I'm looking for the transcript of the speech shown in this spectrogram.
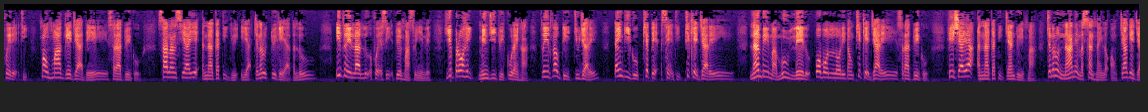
ဖွဲ့တဲ့အထိမှောက်မှားခဲ့ကြတယ်ဆရာတွေ့ကိုဆာလံဆရာရဲ့အနာဂတ်တွေအရာကျွန်တော်တို့တွေ့ခဲ့ရသလိုဣသရေလလူအဖွဲ့အစည်းအတွင်းမှာဆိုရင်လေယေဘရဟိတ်မင်းကြီးတွေကိုယ်တိုင်ဟာသေတော့တီကျူးကြတယ်တိုင်းပြည်ကိုဖျက်တဲ့အဆင့်အထိဖြစ်ခဲ့ကြတယ်လမ်းဘေးမှာမူလဲလို့ပေါ်ပေါ်လော်ဒီတောင်ဖြစ်ခဲ့ကြတယ်ဆရာတွေ့ကိုဟေရှာယအနာဂတ်ကျမ်းတွေမှာကျွန်တော်တို့နားနဲ့မဆက်နိုင်လောက်အောင်ကြားခဲ့ကြ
